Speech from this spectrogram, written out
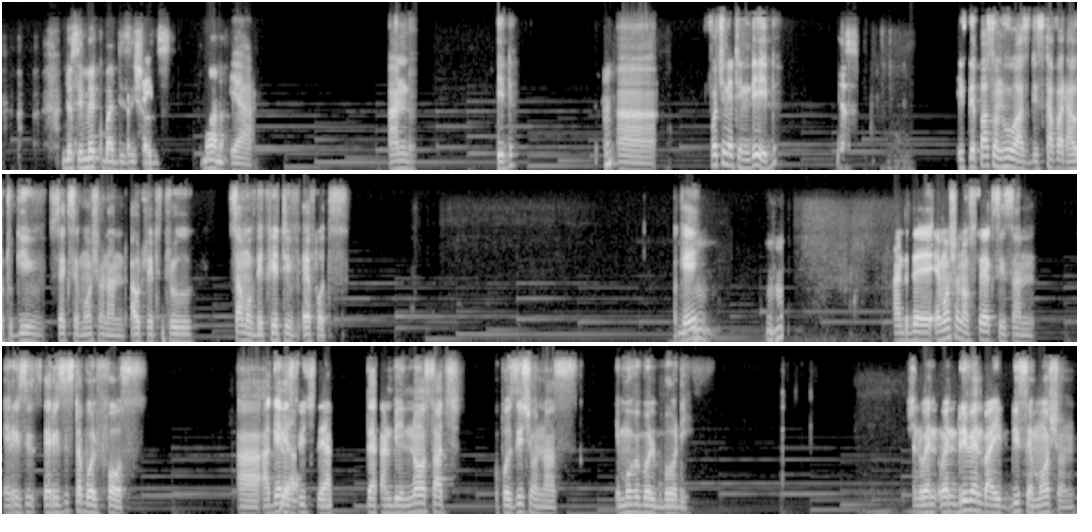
Does he make bad decisions? Mwana. Yeah. And indeed, Mhm. uh, fortunate indeed Yes. is the person who has discovered how to give sex emotion and outlet through some of the creative efforts. Okay? Mhm. And the emotion of sex is an irresi- irresistible force uh, against Yeah. which there, there can be no such opposition as immovable body. And when, when driven by this emotion,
